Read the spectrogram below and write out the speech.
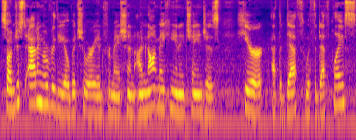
So I'm just adding over the obituary information. I'm not making any changes here at the death with the death place.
